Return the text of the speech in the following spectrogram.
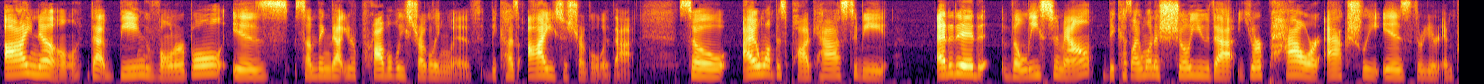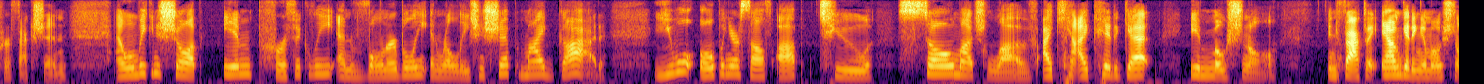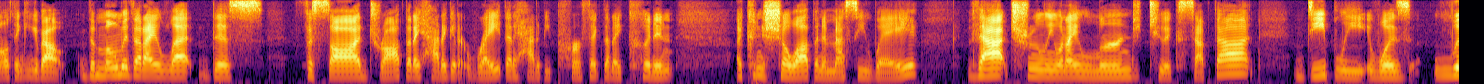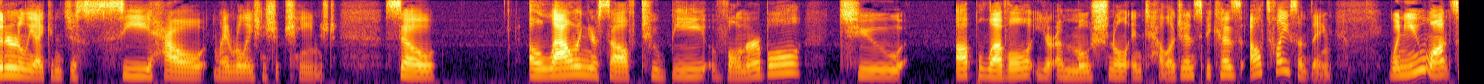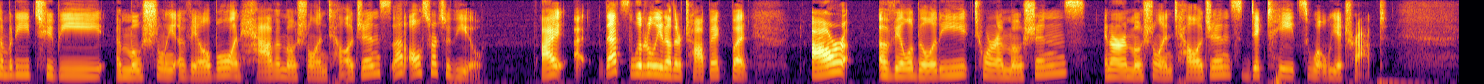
I know that being vulnerable is something that you're probably struggling with because I used to struggle with that. So I want this podcast to be edited the least amount because I want to show you that your power actually is through your imperfection. And when we can show up imperfectly and vulnerably in relationship, my God, you will open yourself up to so much love. I can't I could get emotional in fact, I am getting emotional thinking about the moment that I let this facade drop that I had to get it right, that I had to be perfect, that I couldn't I couldn't show up in a messy way. That truly when I learned to accept that deeply, it was literally I can just see how my relationship changed. So allowing yourself to be vulnerable to up level your emotional intelligence because I'll tell you something when you want somebody to be emotionally available and have emotional intelligence, that all starts with you. I, I that's literally another topic, but our availability to our emotions and our emotional intelligence dictates what we attract.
